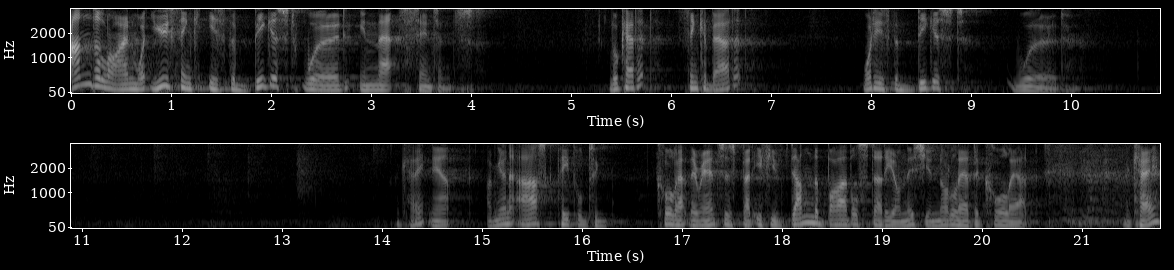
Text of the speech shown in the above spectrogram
underline what you think is the biggest word in that sentence. Look at it, think about it. What is the biggest word? Okay, now I'm going to ask people to call out their answers, but if you've done the Bible study on this, you're not allowed to call out. Okay?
